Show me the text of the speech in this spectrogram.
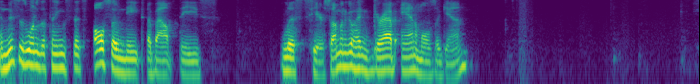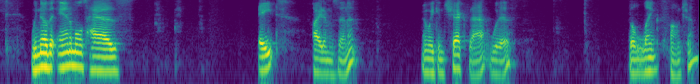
And this is one of the things that's also neat about these lists here. So I'm going to go ahead and grab animals again. We know that animals has eight items in it. And we can check that with the length function.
